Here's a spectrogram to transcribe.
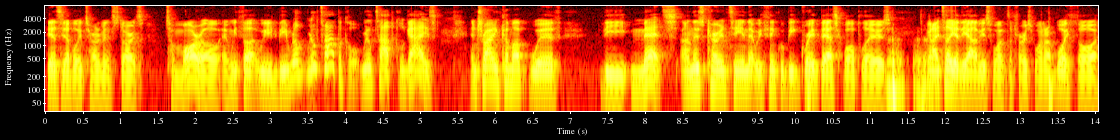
The NCAA tournament starts tomorrow, and we thought we'd be real, real topical, real topical guys, and try and come up with the Mets on this current team that we think would be great basketball players. And I tell you, the obvious one's the first one. Our boy Thor.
